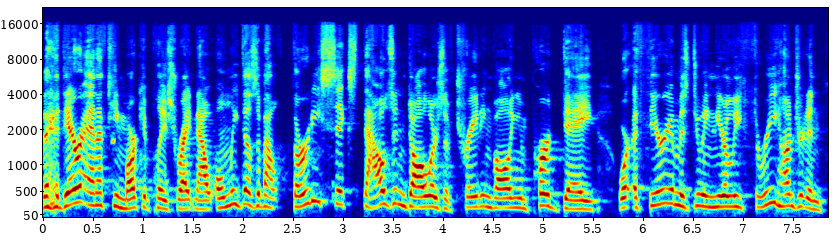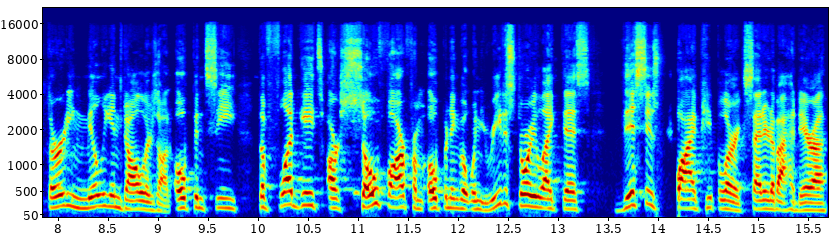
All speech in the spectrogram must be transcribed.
the Hedera NFT marketplace right now only does about $36,000 of trading volume per day, where Ethereum is doing nearly $330 million on OpenSea. The floodgates are so far from opening, but when you read a story like this, This is why people are excited about Hedera,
